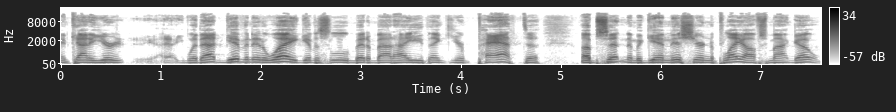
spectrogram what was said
and kind of your without giving it away. Give us a little bit about how you think your path to upsetting them again this year in the playoffs might go.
